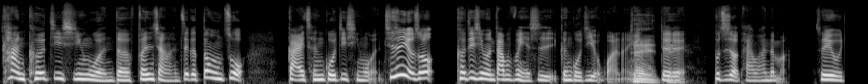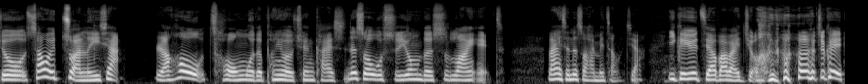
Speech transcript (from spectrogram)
看科技新闻的分享的这个动作。改成国际新闻，其实有时候科技新闻大部分也是跟国际有关的，对对对，不只有台湾的嘛，所以我就稍微转了一下，然后从我的朋友圈开始，那时候我使用的是 Line at，Line 那时候还没涨价，一个月只要八百九就可以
